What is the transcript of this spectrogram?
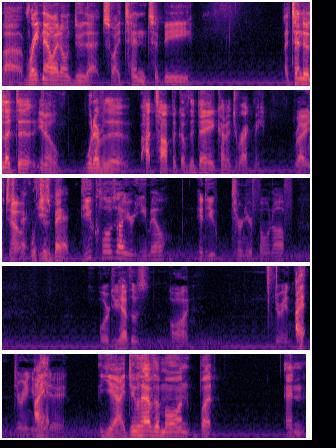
Uh, right now, I don't do that, so I tend to be. I tend to let the you know whatever the hot topic of the day kind of direct me. Right. Which now, is bad, which you, is bad. Do you close out your email and do you turn your phone off, or do you have those on during I, during your I, day? Yeah, I do have them on, but and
